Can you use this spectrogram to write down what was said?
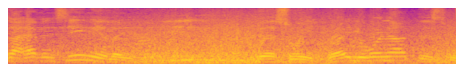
because I haven't seen you lately. This week, right? You went out this week.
